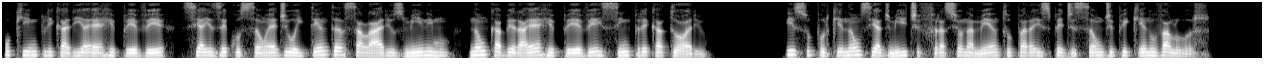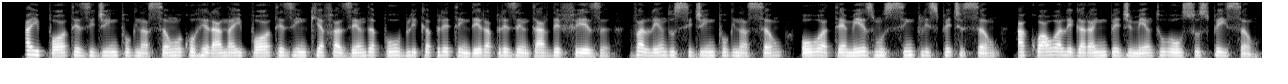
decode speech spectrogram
o que implicaria RPV, se a execução é de 80 salários mínimo, não caberá RPV e sim precatório. Isso porque não se admite fracionamento para expedição de pequeno valor. A hipótese de impugnação ocorrerá na hipótese em que a Fazenda Pública pretender apresentar defesa, valendo-se de impugnação, ou até mesmo simples petição, a qual alegará impedimento ou suspeição.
